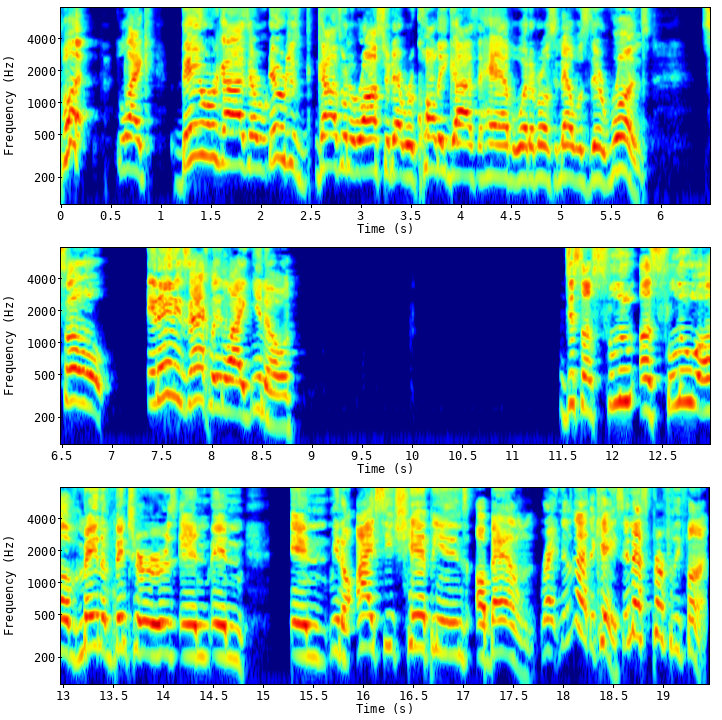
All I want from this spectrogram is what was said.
but like they were guys that were they were just guys on the roster that were quality guys to have or whatever else, and that was their runs. So it ain't exactly like you know just a slew a slew of main eventers and and and you know IC champions abound. Right, that's not the case, and that's perfectly fine.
